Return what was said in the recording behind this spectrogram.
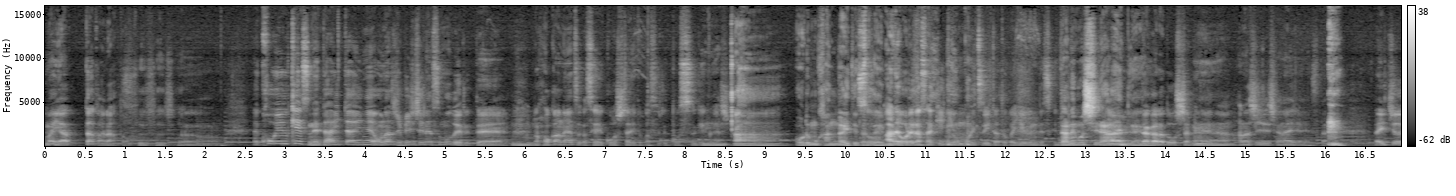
まあやったからと、そうそうそう。うん。でこういうケースね大体ね同じビジネスモデルで、うん。他のやつが成功したりとかするとすげえうん悔しい、ああ俺も考えてたぜあれ俺が先に思いついたとか言うんですけど。誰も知らないみたいな、はだからどうしたみたいうん。な話でしかないじゃないですか, 一応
